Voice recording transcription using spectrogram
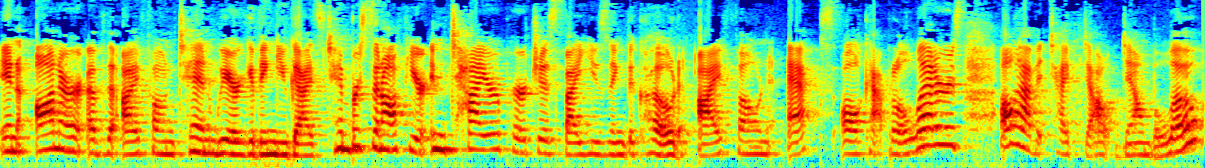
in honor of the iPhone 10, we are giving you guys 10% off your entire purchase by using the code iPhone X, all capital letters. I'll have it typed out down below,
